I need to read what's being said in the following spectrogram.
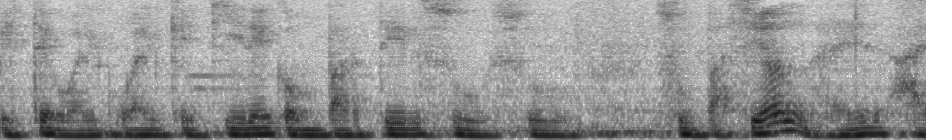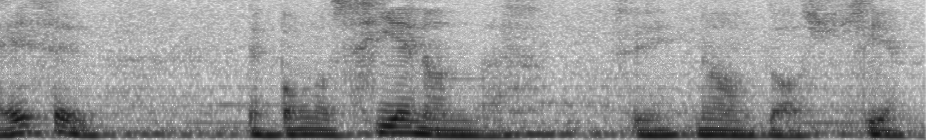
¿viste? O al, que quiere compartir su, pasión, a, a, ese le pongo 100 ondas, ¿sí? No dos, 100.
